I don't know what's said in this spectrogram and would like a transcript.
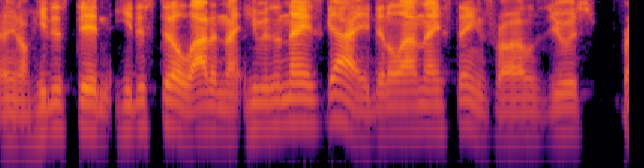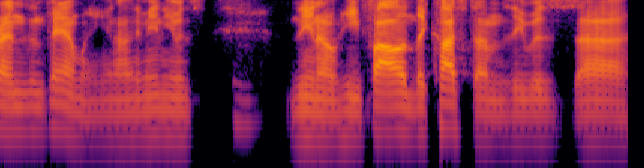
You know, he just did he just did a lot of ni- he was a nice guy. He did a lot of nice things for all his Jewish friends and family. You know what I mean? He was, you know, he followed the customs. He was uh,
